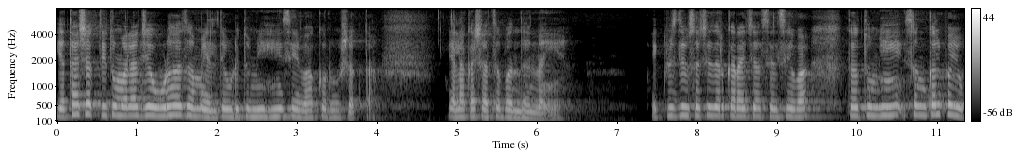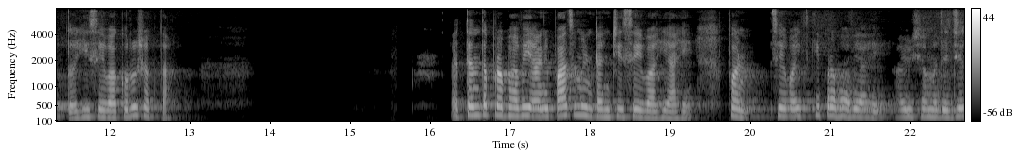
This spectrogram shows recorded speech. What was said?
यथाशक्ती तुम्हाला जेवढं जमेल तेवढी तुम्ही ही सेवा करू शकता. याला कशाचं बंधन नाही आहे एकवीस दिवसाची जर करायची असेल सेवा तर तुम्ही संकल्पयुक्त ही सेवा करू शकता. अत्यंत प्रभावी आणि पाच मिनिटांची सेवा ही आहे. पण सेवा इतकी प्रभावी आहे. आयुष्यामध्ये जे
